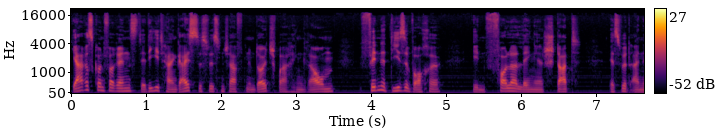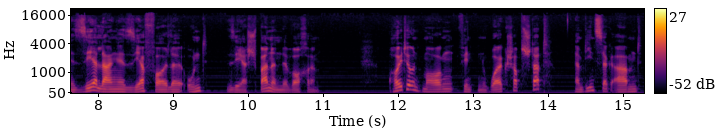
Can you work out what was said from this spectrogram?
Jahreskonferenz der digitalen Geisteswissenschaften im deutschsprachigen Raum findet diese Woche in voller Länge statt. Es wird eine sehr lange, sehr volle und sehr spannende Woche. Heute und morgen finden Workshops statt. Am Dienstagabend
